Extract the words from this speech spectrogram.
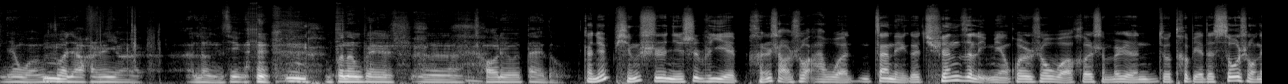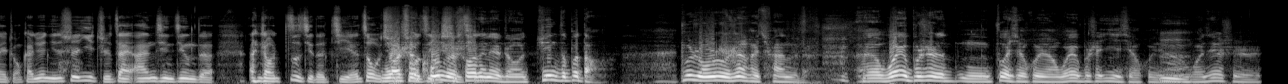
因为我们作家还是要呃冷静，嗯，不能被嗯、呃潮流带走。感觉平时您是不是也很少说啊？我在哪个圈子里面，或者说我和什么人就特别的 social 那种？感觉您是一直在安安静静的按照自己的节奏去我是做自己事孔子说的。那种君子不挡，不融入任何圈子的。呃，我也不是嗯作协会员，我也不是艺协会员，嗯我就是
